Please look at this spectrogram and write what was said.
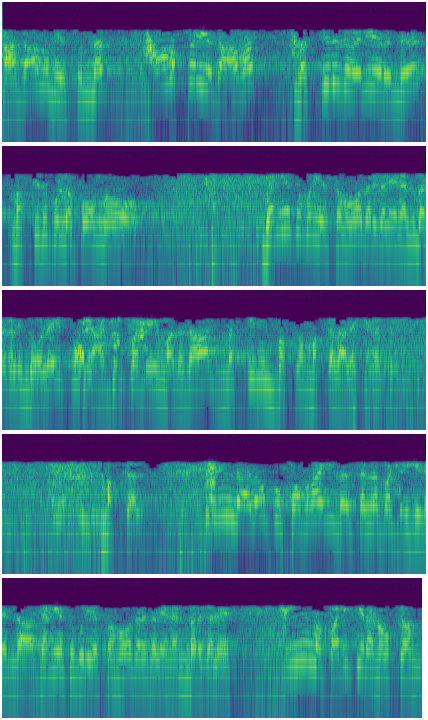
அதானுடைய சுண்ணத். ஆகப்பெரிய தாவத். மஸ்ஜிதுக்கு வெளியே இருந்து மஸ்ஜிதுக்குள்ள போங்கோ. கண்ணியத்துக்குரிய சகோதரர்களே நண்பர்கள் இந்த உழைப்புடைய அடிப்படையும் அதுதான் மஸ்ஜிதின் பக்கம் மக்கள் அழைக்கிறது. மக்கள். இந்த அளவுக்கு பதாய்கள் செல்லப்பட்டிருக்கிறது என்றா கண்ணியத்துக்குரிய சகோதரர்களே நண்பர்களே இல்ம படிக்கிற நோக்கம்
